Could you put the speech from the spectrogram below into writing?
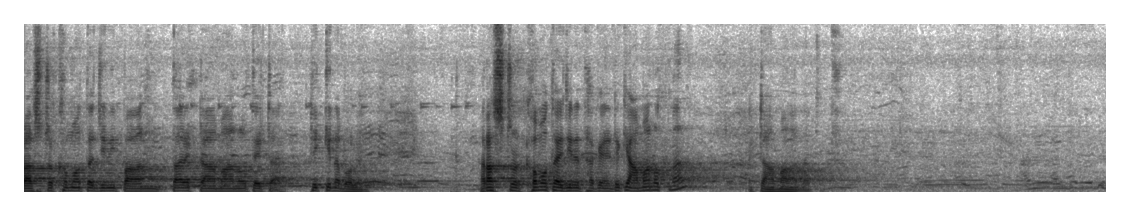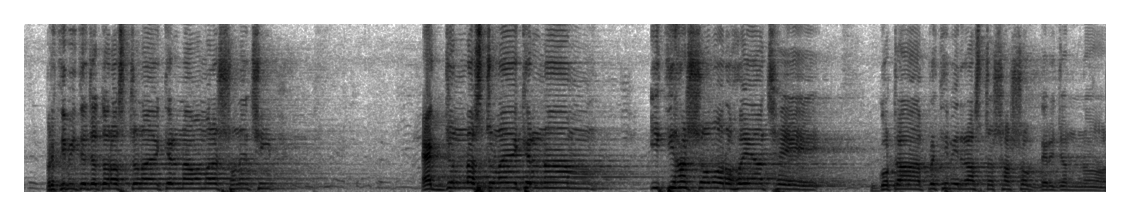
রাষ্ট্র ক্ষমতা যিনি পান, তার একটা আমানত এটা, ঠিক কিনা বলেন? রাষ্ট্রের ক্ষমতায় যিনি থাকেন, এটা কি আমানত না? একটা আমানত। পৃথিবীতে যত রাষ্ট্রনায়কের নাম আমরা শুনেছি, একজন রাষ্ট্রনায়কের নাম ইতিহাস অমর হয়ে আছে গোটা পৃথিবীর রাষ্ট্র শাসকদের জন্য,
